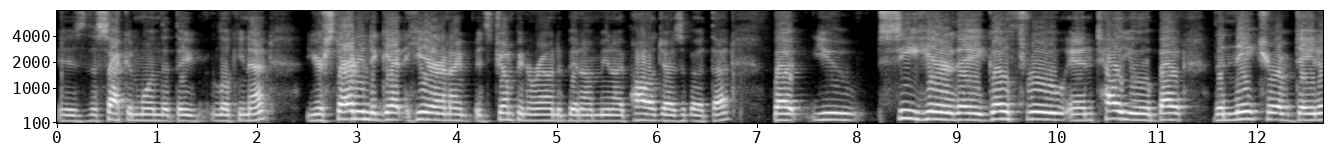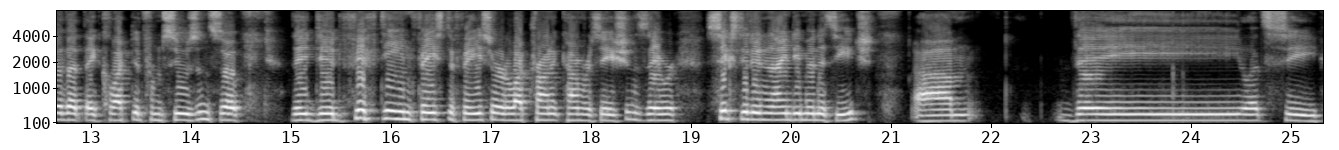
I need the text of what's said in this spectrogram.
is the second one that they're looking at. You're starting to get here, and I, it's jumping around a bit on me, and I apologize about that. But you see here they go through and tell you about the nature of data that they collected from Susan. So they did 15 face-to-face -face or electronic conversations. They were 60 to 90 minutes each. Um, they let's see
